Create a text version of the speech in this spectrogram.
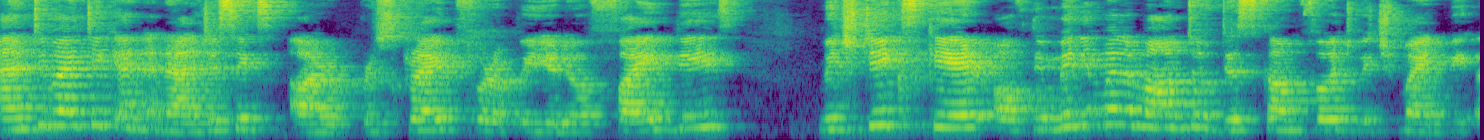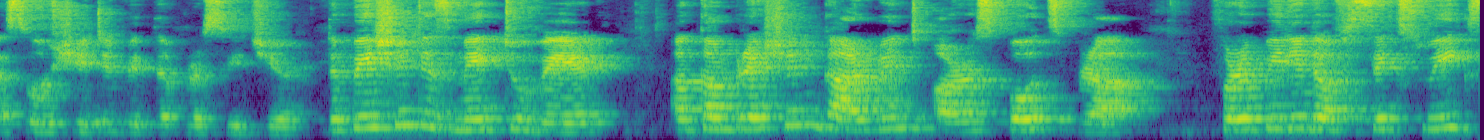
Antibiotic and analgesics are prescribed for a period of 5 days which takes care of the minimal amount of discomfort which might be associated with the procedure. The patient is made to wear a compression garment or a sports bra for a period of 6 weeks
